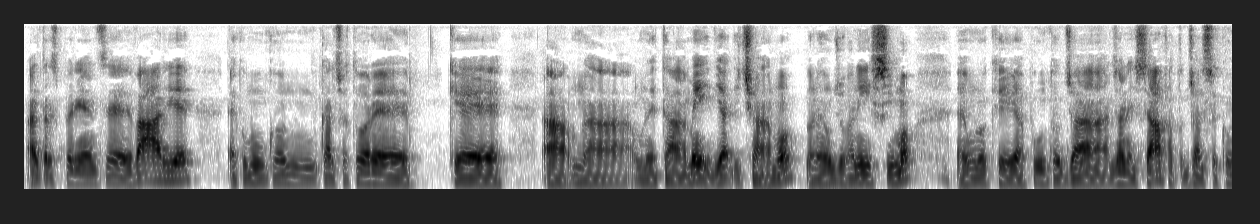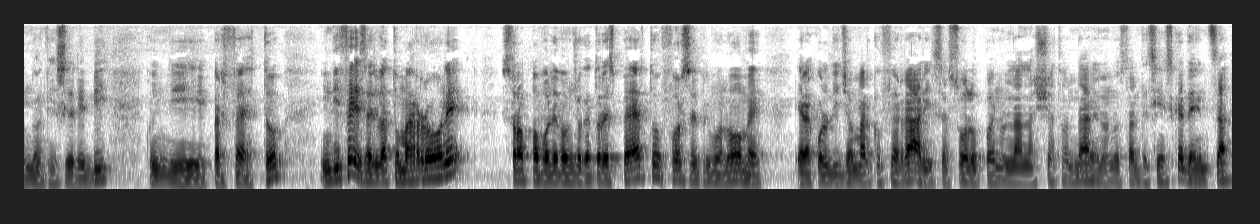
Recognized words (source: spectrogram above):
altre esperienze varie, è comunque un calciatore che ha una, un'età media, diciamo, non è un giovanissimo, è uno che appunto già, già ne sa, ha fatto già il secondo anche in Serie B, quindi perfetto. In difesa è arrivato Marrone, Stroppa voleva un giocatore esperto, forse il primo nome era quello di Gianmarco Ferrari, Sassuolo poi non l'ha lasciato andare nonostante sia in scadenza.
